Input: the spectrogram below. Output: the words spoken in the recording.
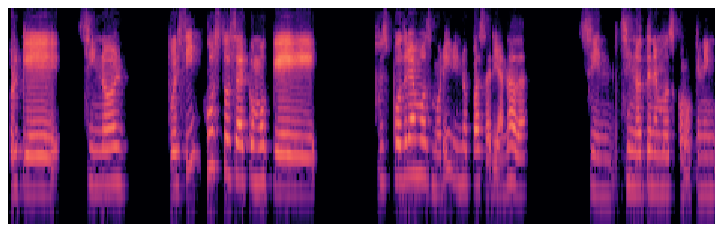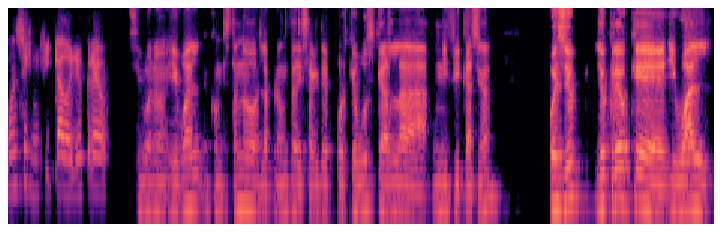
porque si no, pues sí, justo, o sea, como que pues podríamos morir y no pasaría nada sin, si no tenemos como que ningún significado, yo creo. Sí, bueno, igual contestando la pregunta de Isaac de por qué buscar la unificación, pues yo, yo creo que igual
